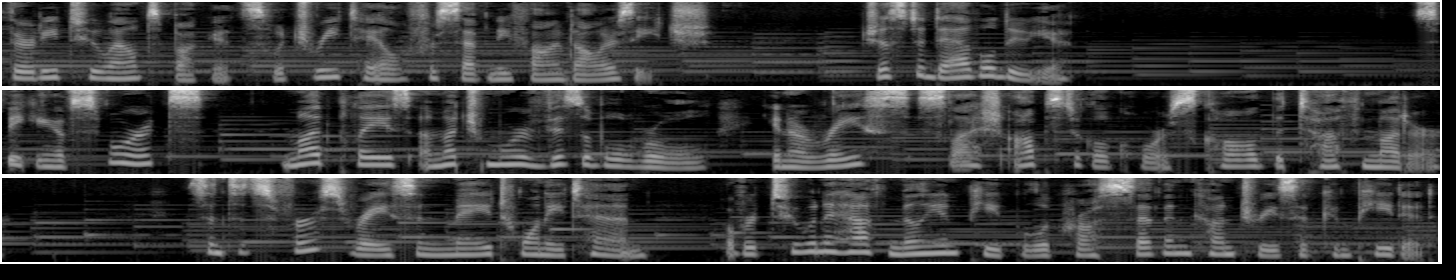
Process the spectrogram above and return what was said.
32 ounce buckets, which retail for $75 each. Just a dabble, do you? Speaking of sports, mud plays a much more visible role in a race slash obstacle course called the Tough Mudder. Since its first race in May 2010, over 2.5 million people across seven countries have competed,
